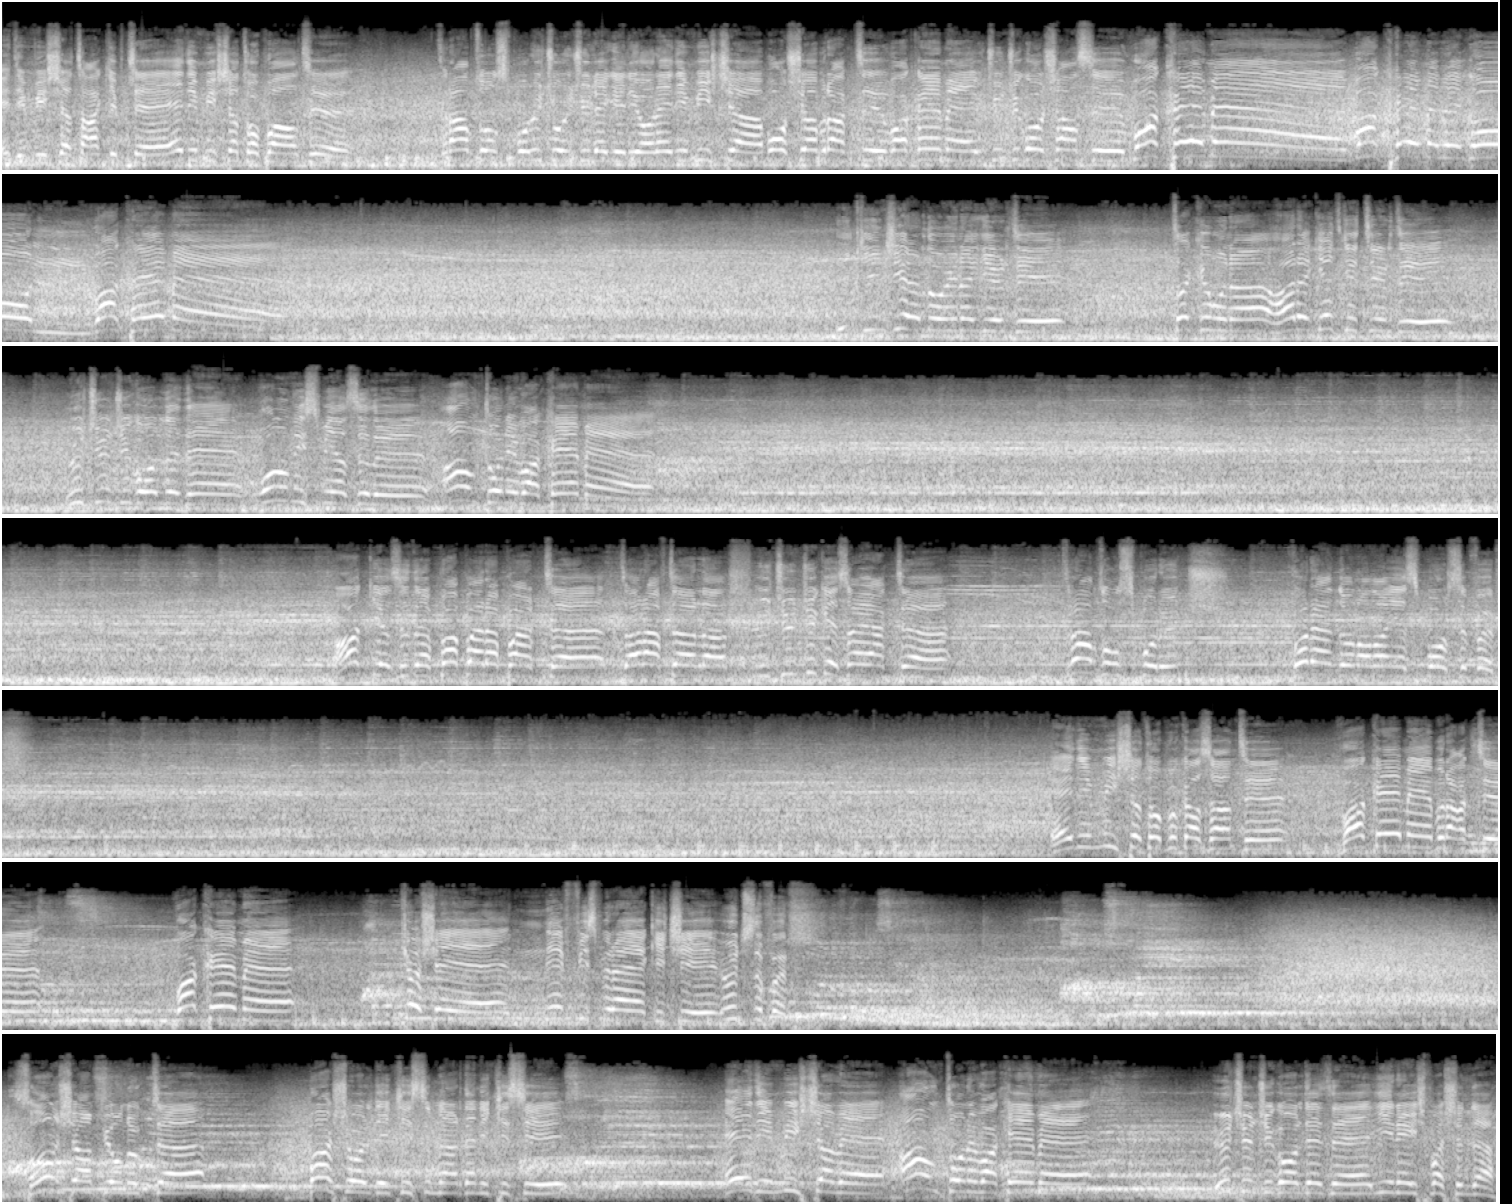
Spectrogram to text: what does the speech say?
Edin Vişça takipte. Edin Vişça topu aldı. Trabzonspor 3 oyuncuyla geliyor. Edin Vişça boşluğa bıraktı. Vakayeme 3. gol şansı. Vakayeme! Vakayeme ve gol! Vakayeme! İkinci yarıda oyuna girdi. Takımına hareket getirdi. Üçüncü golde de onun ismi yazılı. Anthony Vakayeme. Akyazı'da Papara Park'ta taraftarlar üçüncü kez ayakta. Trabzonspor 3, Korendon Alanya Spor 0. Edin Vişça topu kazandı. Vakayeme'ye bıraktı. Vakayeme köşeye nefis bir ayak içi 3-0. Son şampiyonlukta başroldeki isimlerden ikisi Edin Vişça ve Anthony Vakeme. Üçüncü golde de yine iş başında.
